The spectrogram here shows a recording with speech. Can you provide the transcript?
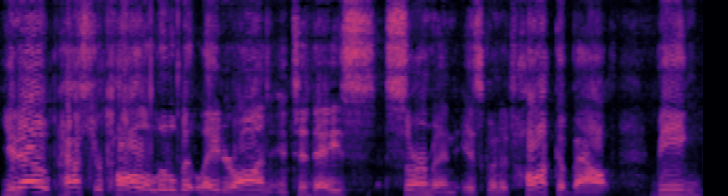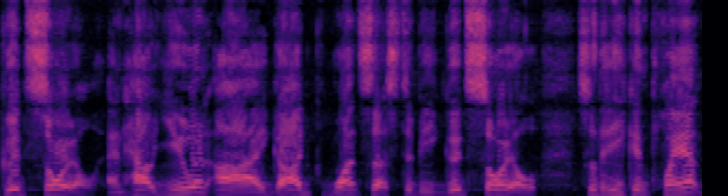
You know, Pastor Paul, a little bit later on in today's sermon, is going to talk about being good soil and how you and I, God wants us to be good soil so that He can plant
